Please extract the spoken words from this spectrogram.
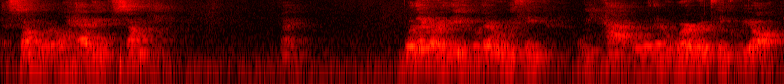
somewhere or having something, right? Whatever it is, whatever we think we have, or whatever wherever we think we are,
